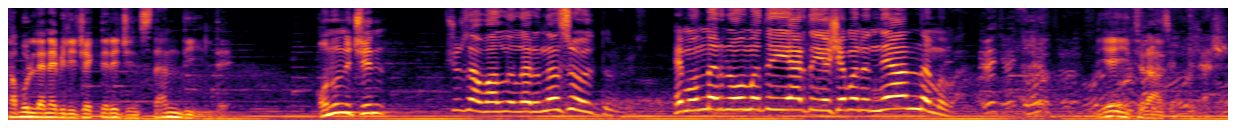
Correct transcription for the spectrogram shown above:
kabullenebilecekleri cinsten değildi. Onun için Şu zavallıları nasıl öldürürüz? Hem onların olmadığı yerde yaşamanın ne anlamı var? diye itiraz ettiler.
